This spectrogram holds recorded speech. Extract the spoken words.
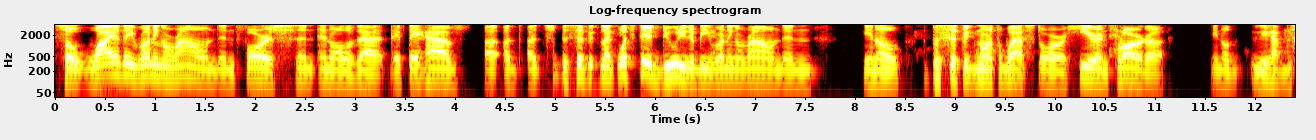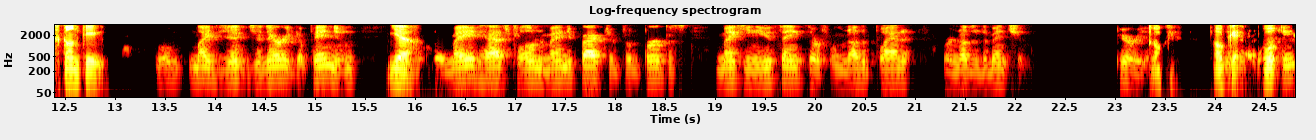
So why are they running around in forests and, and all of that if they have a, a, a specific like what's their duty to be running around in you know Pacific Northwest or here in Florida? You know we have the skunk ape. Well, my ge- generic opinion Yeah, they're made, hatched, cloned, and manufactured for the purpose making you think they're from another planet or another dimension. Period. okay, okay. Well, working?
